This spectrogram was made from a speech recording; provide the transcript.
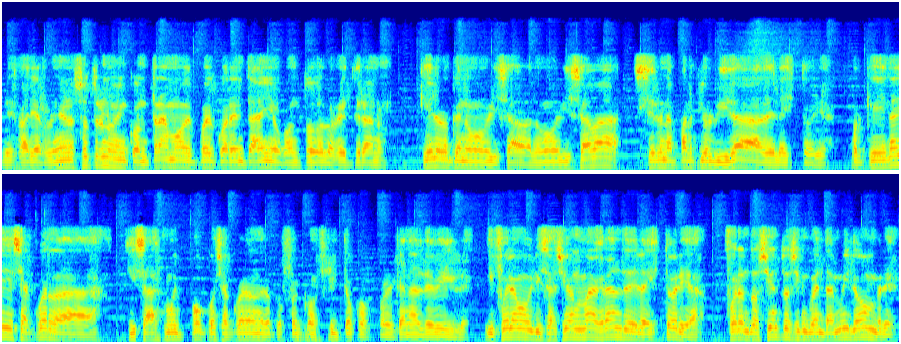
de, varias reuniones. Nosotros nos encontramos después de 40 años con todos los veteranos. ¿Qué era lo que nos movilizaba? Nos movilizaba ser una parte olvidada de la historia, porque nadie se acuerda quizás muy pocos se acuerdan de lo que fue el conflicto por el canal de Bigle. Y fue la movilización más grande de la historia. Fueron 250.000 hombres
